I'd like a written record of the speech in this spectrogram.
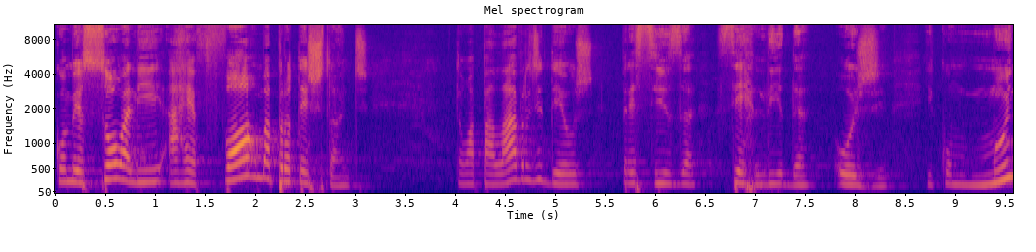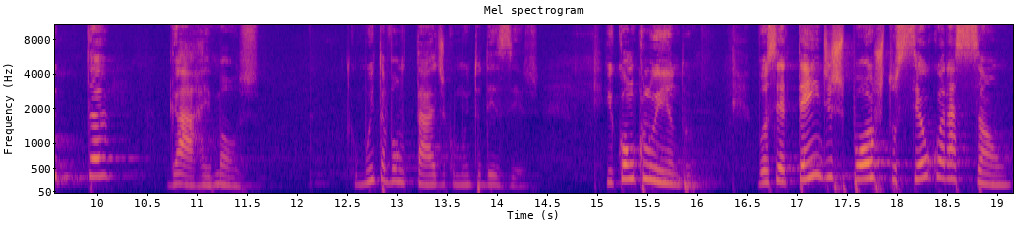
começou ali a reforma protestante. Então a palavra de Deus precisa ser lida hoje. E com muita garra, irmãos. Com muita vontade, com muito desejo. E concluindo, você tem disposto o seu coração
